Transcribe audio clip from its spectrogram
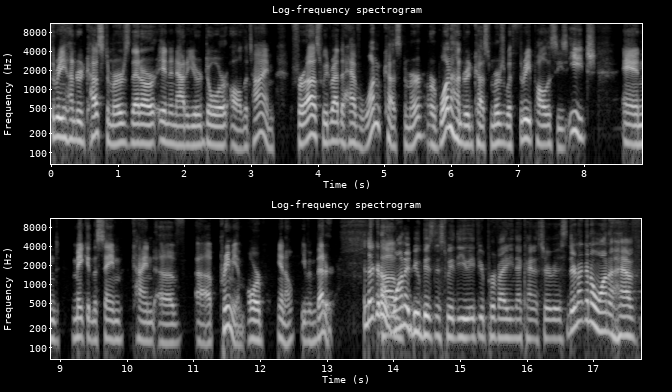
300 customers that are in and out of your door all the time. For us, we'd rather have one customer or 100 customers with three policies each and making the same kind of uh, premium or you know even better and they're going to um, want to do business with you if you're providing that kind of service. They're not going to want to have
